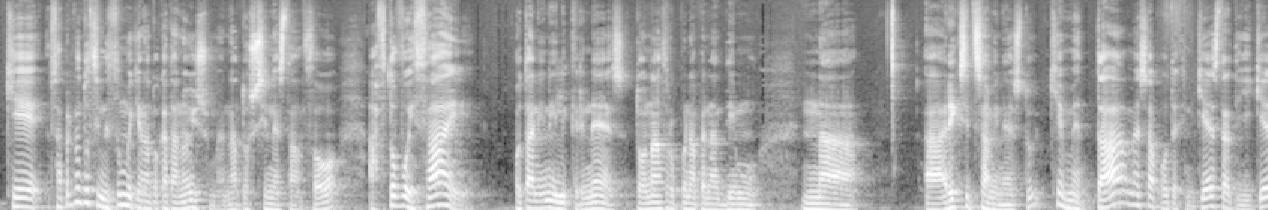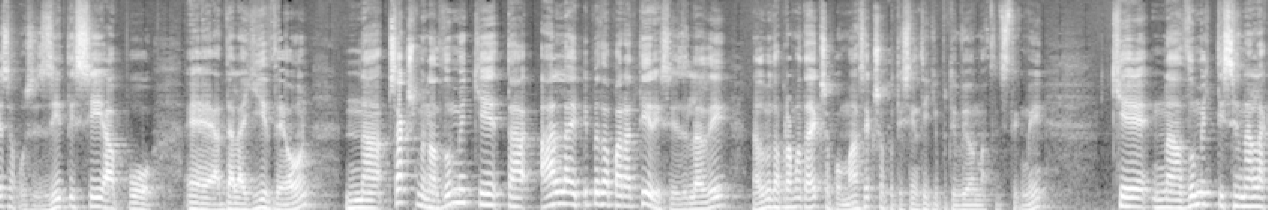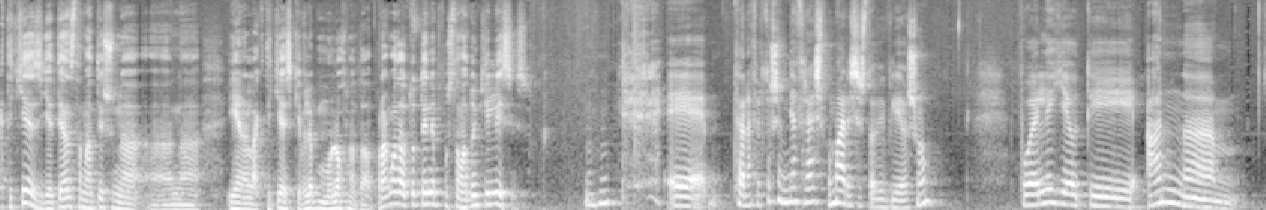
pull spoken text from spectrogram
Και θα πρέπει να το θυμηθούμε και να το κατανοήσουμε, να το συναισθανθώ. Αυτό βοηθάει όταν είναι ειλικρινές τον άνθρωπο που είναι απέναντί μου να ρίξει τις αμυνές του και μετά μέσα από τεχνικές, στρατηγικές, από συζήτηση, από ε, ανταλλαγή ιδεών να ψάξουμε να δούμε και τα άλλα επίπεδα παρατήρησης, δηλαδή να δούμε τα πράγματα έξω από εμάς, έξω από τη συνθήκη που τη βιώνουμε αυτή τη στιγμή και να δούμε τις εναλλακτικές. Γιατί αν σταματήσουν να, να, οι εναλλακτικές και βλέπουμε μονόχρονα τα πράγματα, τότε είναι που σταματούν και οι λύσεις. Ε, θα αναφερθώ σε μια φράση που μου άρεσε στο βιβλίο σου, που έλεγε ότι αν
